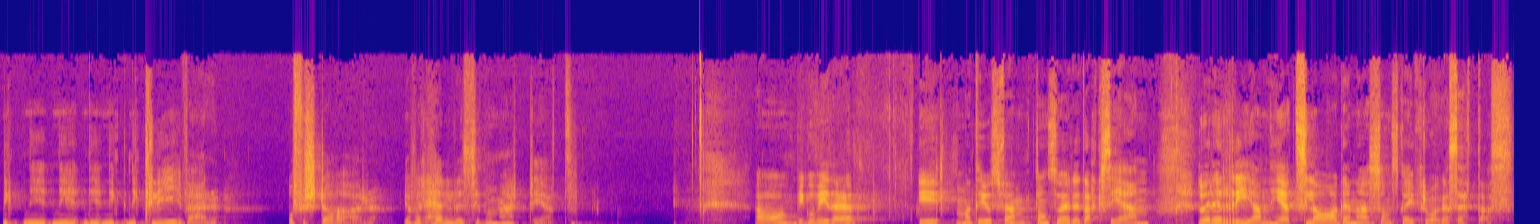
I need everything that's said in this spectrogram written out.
Ni, ni, ni, ni, ni, ni kliver och förstör. Jag vill hellre se barmhärtighet. Ja, vi går vidare. I Matteus 15 så är det dags igen. Då är det renhetslagarna som ska ifrågasättas.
